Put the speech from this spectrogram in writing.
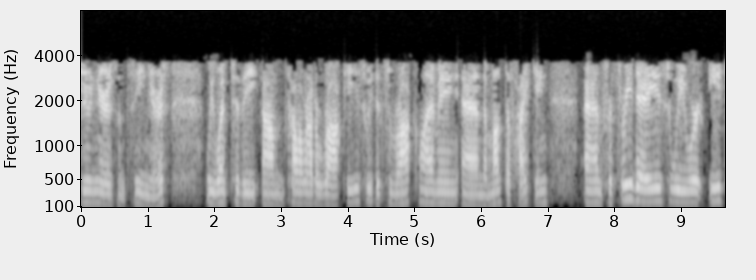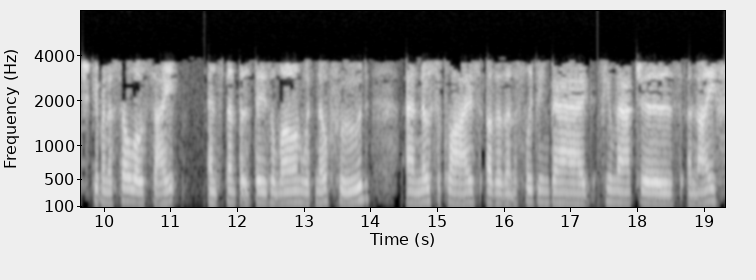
juniors and seniors. We went to the um, Colorado Rockies. We did some rock climbing and a month of hiking. And for three days, we were each given a solo site and spent those days alone with no food and no supplies other than a sleeping bag, a few matches, a knife,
